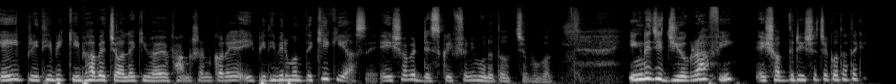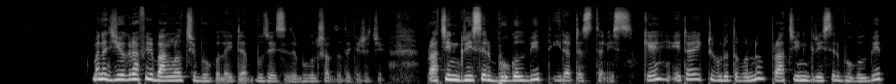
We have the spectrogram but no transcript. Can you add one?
এই পৃথিবী কীভাবে চলে, কীভাবে ফাংশন করে, এই পৃথিবীর মধ্যে কি কি আছে? এইসবের ডেসক্রিপশনই মূলত হচ্ছে ভূগোল। ইংরেজি জিওগ্রাফি এই শব্দটি এসেছে কোথা থেকে? মানে জিওগ্রাফির বাংলা হচ্ছে ভূগোল এটা বুঝাইছে যে ভূগোল শব্দ থেকে এসেছে। প্রাচীন গ্রিসের ভূগোলবিদ ইরাটেস্থানিস, কে? এটা একটু গুরুত্বপূর্ণ। প্রাচীন গ্রিসের ভূগোলবিদ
